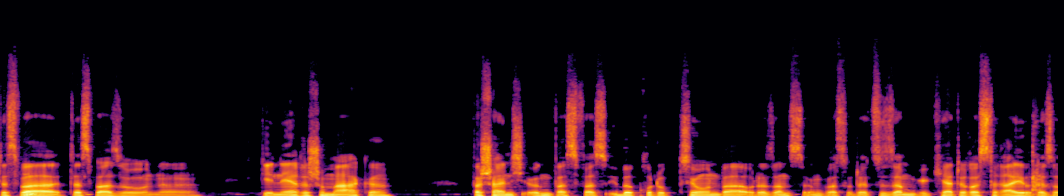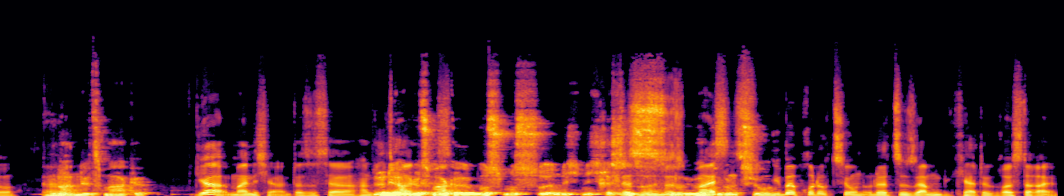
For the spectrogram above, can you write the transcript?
Das war, das war so eine generische Marke. Wahrscheinlich irgendwas, was Überproduktion war oder sonst irgendwas oder zusammengekehrte Rösterei oder so. Eine Ähm, Handelsmarke. Ja, meine ich ja. Das ist ja Handelsmarke. die Handelsmarke muss, muss äh, nicht, nicht Reste Das ist sein. oder meistens Überproduktion. Oder zusammengekehrte Rösterei.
